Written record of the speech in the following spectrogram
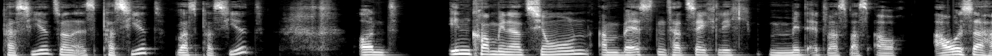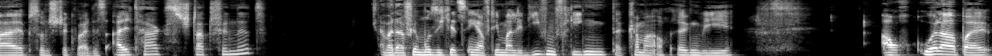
passiert, sondern es passiert, was passiert. Und in Kombination am besten tatsächlich mit etwas, was auch außerhalb so ein Stück weit des Alltags stattfindet. Aber dafür muss ich jetzt nicht auf die Malediven fliegen. Da kann man auch irgendwie auch Urlaub bei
